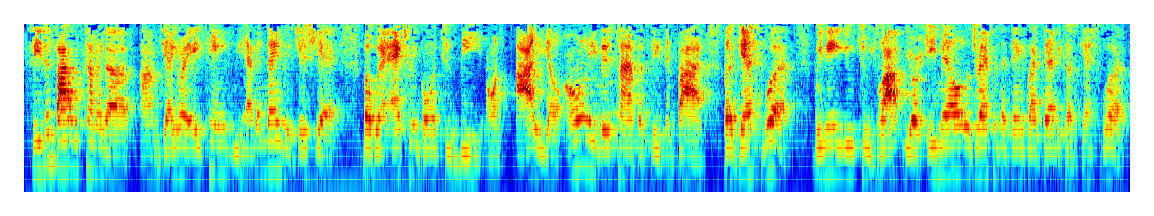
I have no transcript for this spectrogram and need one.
Season five is coming up um, January 18th. We haven't named it just yet, but we're actually going to be on audio only this time for season five. But guess what? We need you to drop your email addresses and things like that because guess what?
